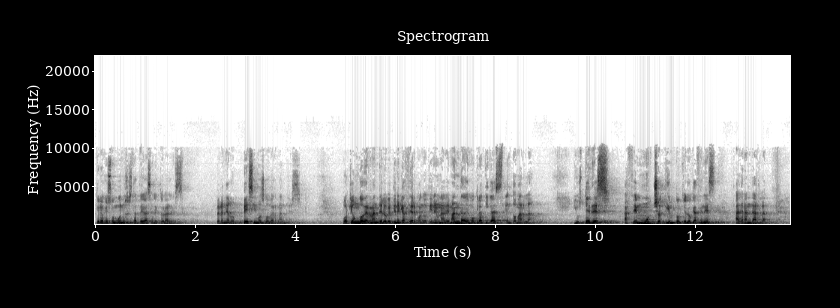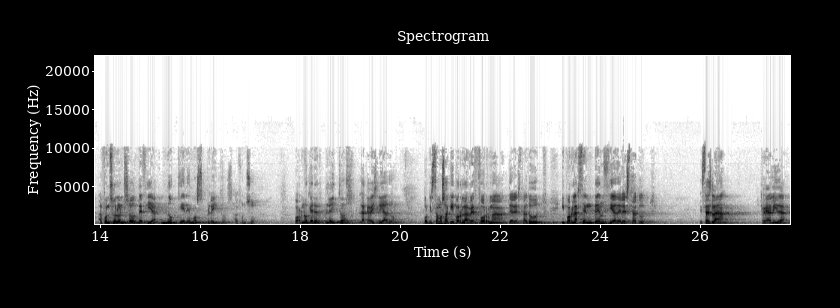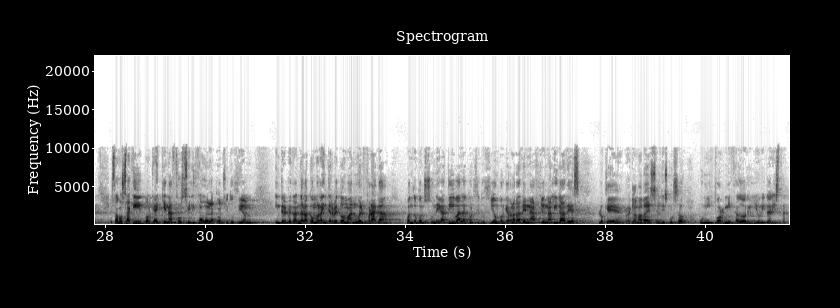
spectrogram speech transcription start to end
Creo que son buenos estrategas electorales, pero añado, pésimos gobernantes. Porque un gobernante lo que tiene que hacer cuando tiene una demanda democrática es entomarla. Y ustedes hace mucho tiempo que lo que hacen es agrandarla. Alfonso Alonso decía, no queremos pleitos, Alfonso. Por no querer pleitos, la que habéis liado. Porque estamos aquí por la reforma del estatut y por la sentencia del estatut. Esta es la realidad. Estamos aquí porque hay quien ha fosilizado la Constitución, interpretándola como la interpretó Manuel Fraga cuando con su negativa a la Constitución, porque hablaba de nacionalidades, lo que reclamaba es el discurso uniformizador y unitarista.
